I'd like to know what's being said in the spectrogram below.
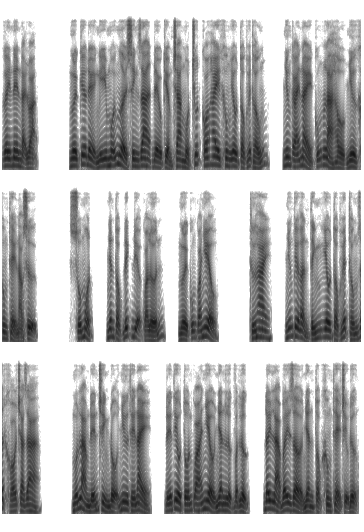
gây nên đại loạn. Người kia đề nghị mỗi người sinh ra đều kiểm tra một chút có hay không yêu tộc huyết thống, nhưng cái này cũng là hầu như không thể nào sự. Số 1, nhân tộc đích địa quá lớn, người cũng quá nhiều. Thứ hai, những kia ẩn tính yêu tộc huyết thống rất khó tra ra. Muốn làm đến trình độ như thế này, đến tiêu tốn quá nhiều nhân lực vật lực, đây là bây giờ nhân tộc không thể chịu đựng.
